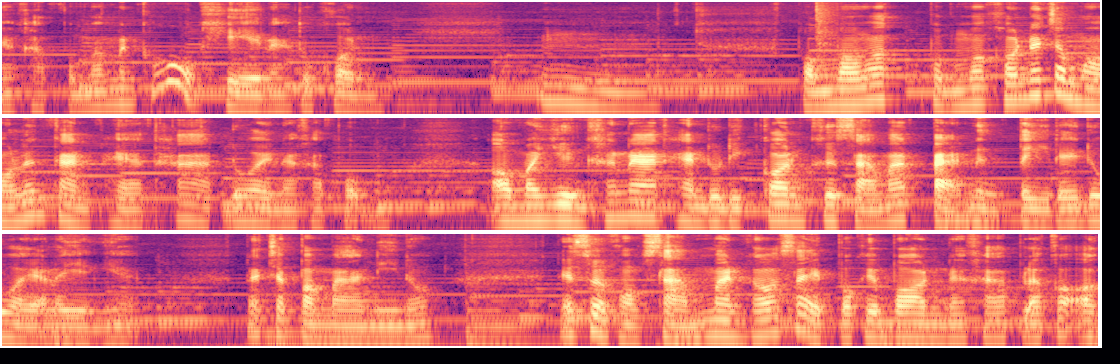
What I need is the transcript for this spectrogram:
นะครับ ผมว่ามันก็โอเคนะทุกคน อืม ผมมองว่าผมว่าเขาน่าจะมองเรื่องการแพ้ธาตุด้วยนะครับผม เอามายืนข้างหน้าแทนดูดิกอนคือสามารถแปะหนึ่งตีได้ด้วยอะไรอย่างเงี้ย น่าจะประมาณนี้เนาะ ในส่วนของสามมันเขาใส่โปเกบอลนะครับ แล้วก็ออ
